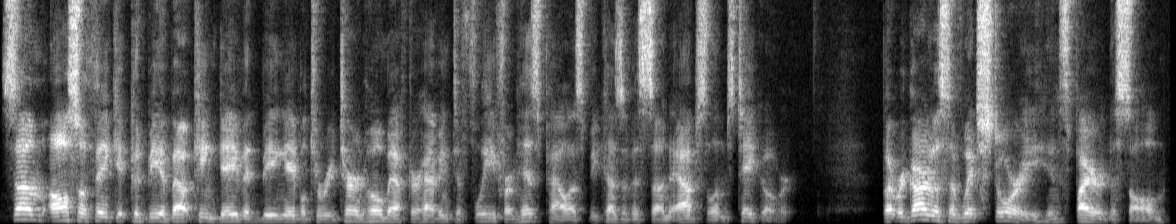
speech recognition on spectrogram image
Some also think it could be about King David being able to return home after having to flee from his palace because of his son Absalom's takeover. But regardless of which story inspired the psalm,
